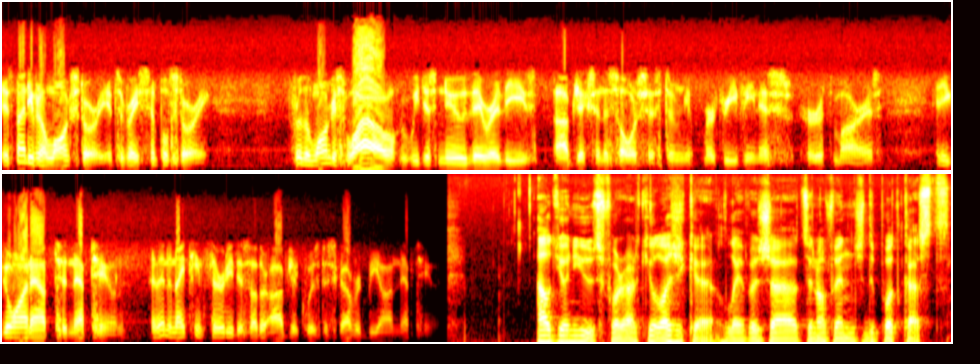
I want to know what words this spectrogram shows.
It's not even a long story. It's a very simple story. For the longest while, we just knew there were these objects in the solar system: Mercury, Venus, Earth, Mars. And you go on out to Neptune, and then in 1930, this other object was discovered beyond Neptune. Audio News for Arqueológica leva já 19 anos de podcast.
